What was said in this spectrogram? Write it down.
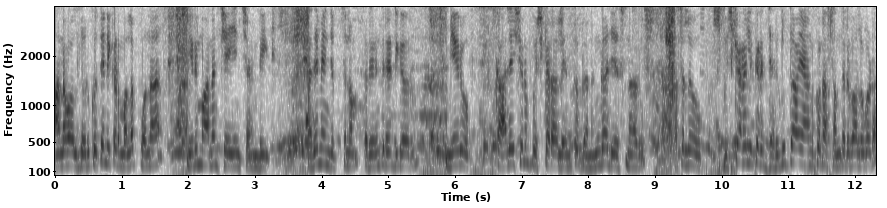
ఆనవాళ్ళు దొరికితే ఇక్కడ మళ్ళీ పునః నిర్మాణం చేయించండి. అదే మేము చెప్తున్నాం. రేవంత్ రెడ్డి గారు మీరు కాళేశ్వరం పుష్కరాలు ఎంతో ఘనంగా చేసినారు. అసలు పుష్కరాలు ఇక్కడ జరుగుతాయా అనుకున్న సందర్భంలో కూడా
